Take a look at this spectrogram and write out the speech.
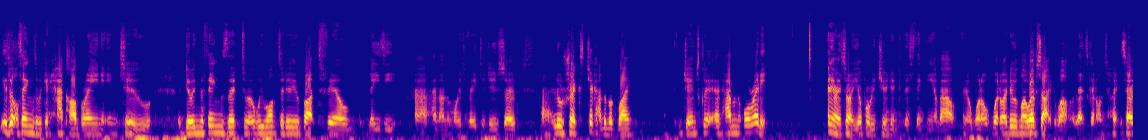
these little things we can hack our brain into doing the things that uh, we want to do, but feel lazy uh, and unmotivated to do so. Uh, little tricks. Check out the book by James Clear if haven't already. Anyway, sorry, you're probably tuned into this thinking about, you know, what, what do I do with my website? Well, let's get on to it. So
